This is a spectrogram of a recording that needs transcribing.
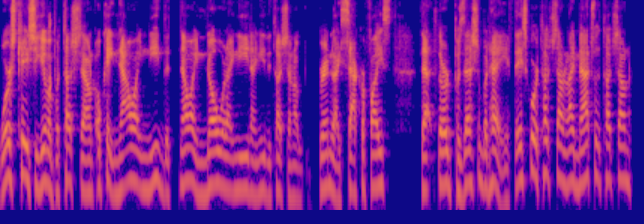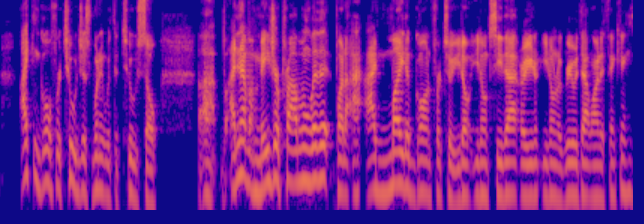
Worst case, you give up a touchdown. Okay, now I need the now I know what I need. I need the touchdown. Now, granted, I sacrifice that third possession, but hey, if they score a touchdown and I match with a touchdown, I can go for two and just win it with the two. So uh, I didn't have a major problem with it, but I, I might have gone for two. You don't you don't see that, or you you don't agree with that line of thinking?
